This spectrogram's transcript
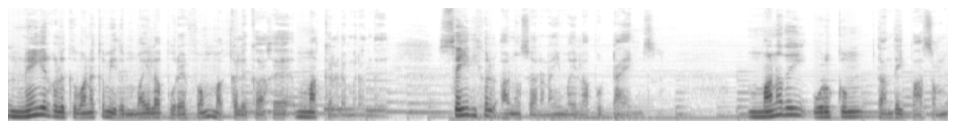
நேயர்களுக்கு வணக்கம். இது மயிலாப்பூர் எஃப்எம் மக்களுக்காக மக்களிடமிருந்து செய்திகள் அனுசரணை மயிலாப்பூர் டைம்ஸ். மனதை உருக்கும் தந்தை பாசம்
